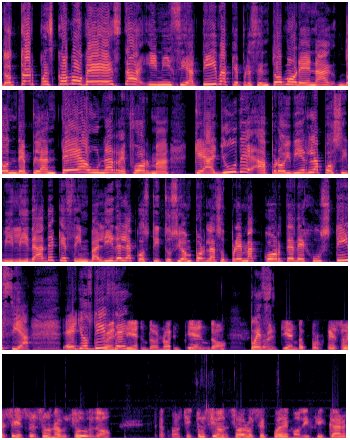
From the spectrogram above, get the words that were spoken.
Doctor, pues ¿cómo ve esta iniciativa que presentó Morena donde plantea una reforma que ayude a prohibir la posibilidad de que se invalide la Constitución por la Suprema Corte de Justicia? Ellos dicen... No entiendo, no entiendo. Pues... No entiendo porque eso es, eso es un absurdo. La Constitución solo se puede modificar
